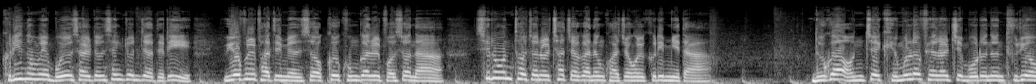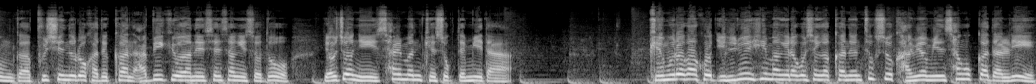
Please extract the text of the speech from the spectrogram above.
그린홈에 모여 살던 생존자들이 위협을 받으면서 그 공간을 벗어나 새로운 터전을 찾아가는 과정을 그립니다. 누가 언제 괴물로 변할지 모르는 두려움과 불신으로 가득한 아비규환의 세상에서도 여전히 삶은 계속됩니다. 괴물화가 곧 인류의 희망이라고 생각하는 특수 감염인 상욱과 달리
